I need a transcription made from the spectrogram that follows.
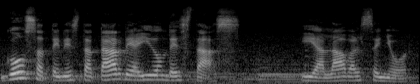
Gózate en esta tarde ahí donde estás y alaba al Señor.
